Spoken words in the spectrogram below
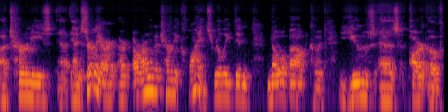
attorneys uh, and certainly our, our, our, own attorney clients really didn't know about, could use as part of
